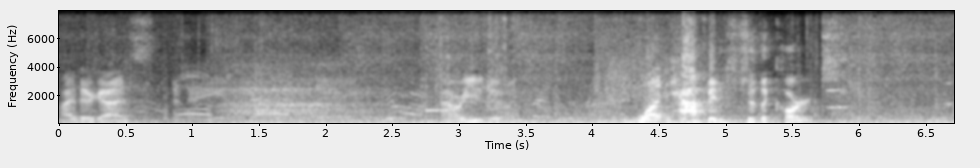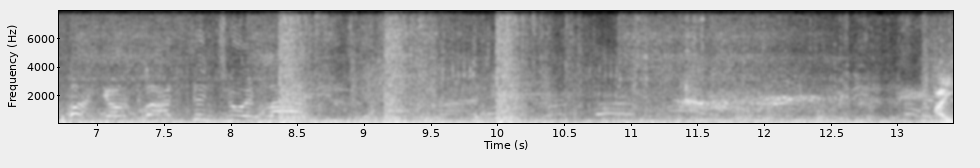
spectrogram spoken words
Hi there, guys. How are you doing? What happened to the cart? Put your butts into it, lads! I...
